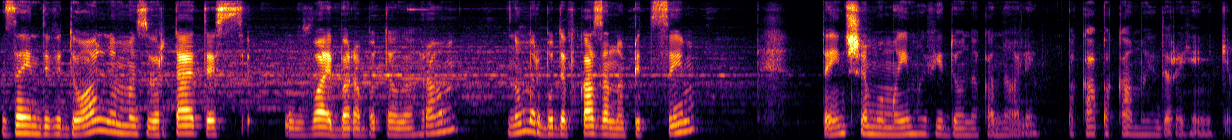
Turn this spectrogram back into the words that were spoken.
За індивідуальними звертайтесь у Viber або Telegram. Номер буде вказано під цим та іншими моїми відео на каналі. Пока-пока, мої дорогенькі.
